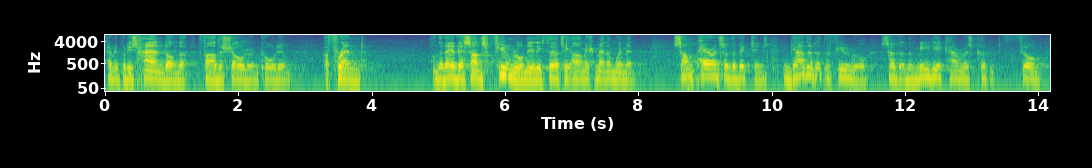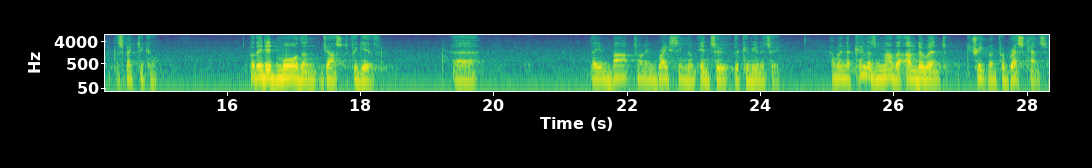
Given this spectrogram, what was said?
Henry put his hand on the father's shoulder and called him a friend. On the day of their son's funeral, nearly 30 Amish men and women, some parents of the victims, gathered at the funeral so that the media cameras couldn't film the spectacle. But they did more than just forgive. Uh, they embarked on embracing them into the community. And when the killer's mother underwent treatment for breast cancer,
